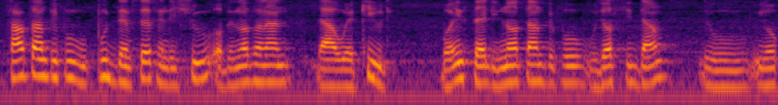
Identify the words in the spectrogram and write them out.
Southern people will put themselves in the shoe of the northern that were killed. But instead the northern people will just sit down. They will you know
